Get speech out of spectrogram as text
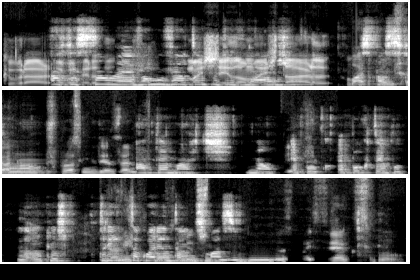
quebrar a A barreira é, vamos ver o mais tempo de cedo ou mais tarde. Marte vamos chegar nos próximos 10 anos. até Marte. Não, é pouco. É pouco tempo. O que os Já 30, viste 40 anos máximo. do- Da SpaceX, bro?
